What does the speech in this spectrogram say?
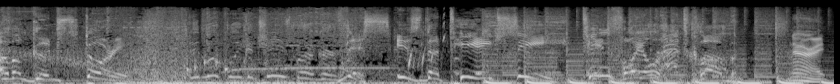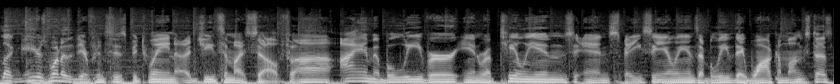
of a good story. It looked like a cheeseburger. This is the THC Tinfoil Hat Club. All right, look, here's one of the differences between uh, Jeets and myself. Uh, I am a believer in reptilians and space aliens. I believe they walk amongst us.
